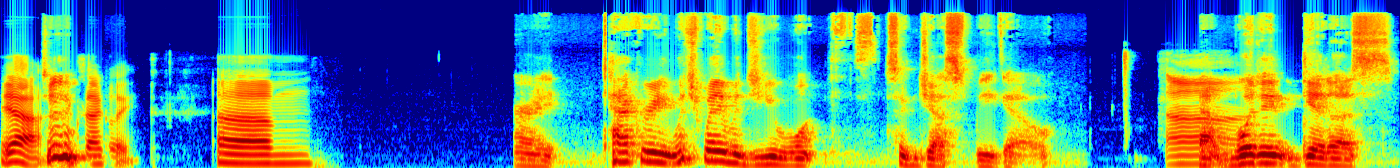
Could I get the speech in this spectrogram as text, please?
yeah, exactly. Um, All right, Takri, which way would you want suggest we go? That Um, wouldn't get us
